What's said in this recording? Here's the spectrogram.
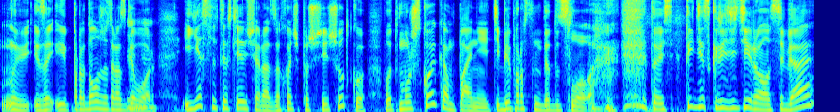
ну, и, и продолжат разговор. И если ты в следующий раз захочешь пошутить шутку, вот в мужской компании тебе просто не дадут слова. То есть ты дискредитировал себя,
